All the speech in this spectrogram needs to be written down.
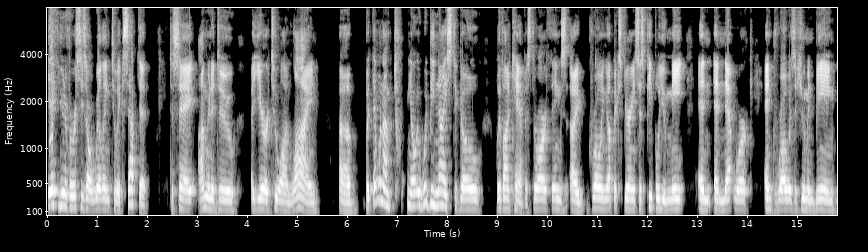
if universities are willing to accept it to say I'm going to do a year or two online. Uh, but then when I'm, you know, it would be nice to go live on campus. There are things, uh, growing up experiences, people you meet and and network and grow as a human being,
